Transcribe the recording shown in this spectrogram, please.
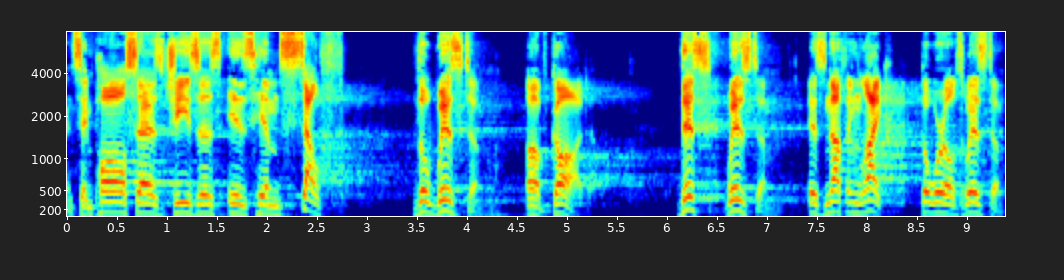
And St. Paul says Jesus is himself the wisdom of God. This wisdom is nothing like the world's wisdom.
